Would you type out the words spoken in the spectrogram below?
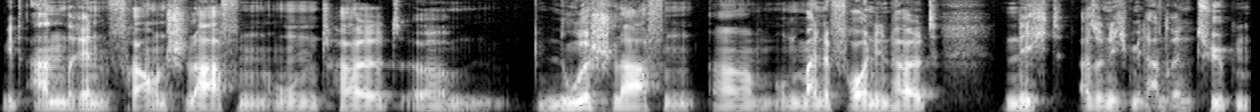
mit anderen Frauen schlafen und halt ähm, nur schlafen ähm, und meine Freundin halt nicht, also nicht mit anderen Typen.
